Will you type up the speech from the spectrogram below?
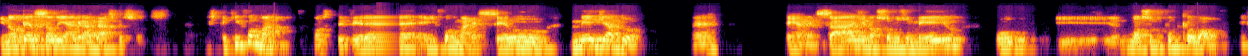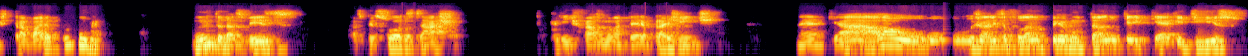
e não pensando em agradar as pessoas. Gente tem que informar. Nosso dever é, é informar, é ser o mediador. Né? Tem a mensagem, nós somos o meio, o, e nosso público é o alvo. A gente trabalha para o público. Muitas das vezes, as pessoas acham que a gente faz uma matéria para a gente né? Que, ah, lá o, o, jornalista fulano perguntando o que ele quer, que disso.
